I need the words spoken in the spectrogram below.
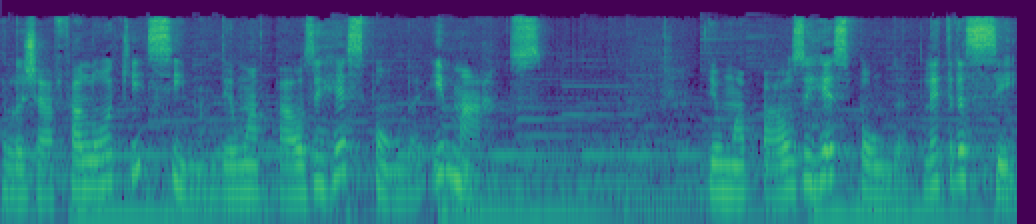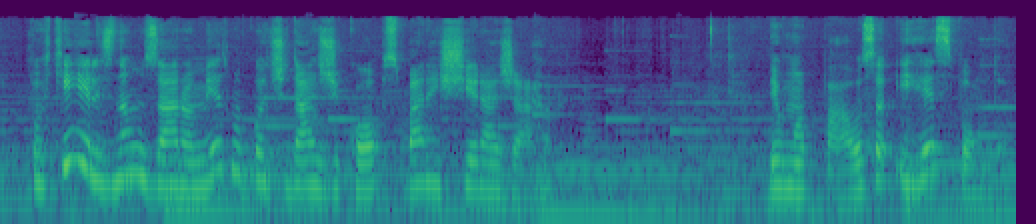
Ela já falou aqui em cima. Dê uma pausa e responda. E Marcos? Dê uma pausa e responda. Letra C. Por que eles não usaram a mesma quantidade de copos para encher a jarra? Dê uma pausa e responda.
